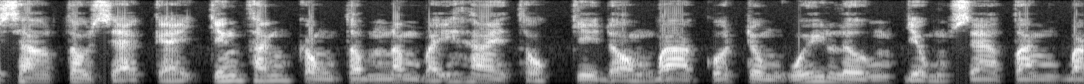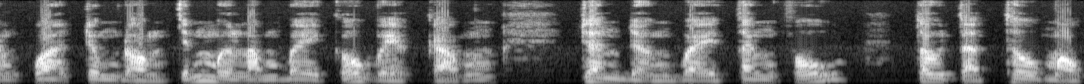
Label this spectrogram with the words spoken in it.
sau tôi sẽ kể chiến thắng công tâm năm 72 thuộc chi đoàn 3 của Trung Quý Lương dùng xe tăng băng qua trung đoàn 95B của Việt Cộng trên đường về Tân Phú. Tôi tịch thu một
